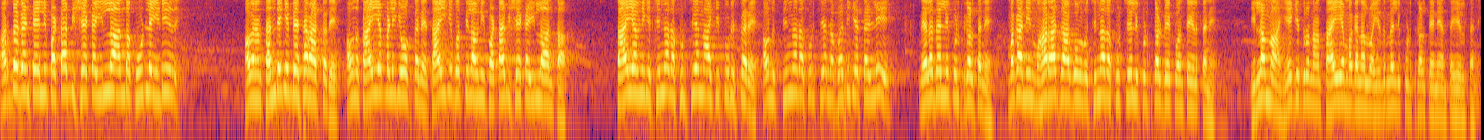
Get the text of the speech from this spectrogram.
ಅರ್ಧ ಗಂಟೆಯಲ್ಲಿ ಪಟ್ಟಾಭಿಷೇಕ ಇಲ್ಲ ಅಂದ ಕೂಡಲೇ ಇಡೀ ಅವನ ತಂದೆಗೆ ಬೇಸರ ಆಗ್ತದೆ. ಅವನು ತಾಯಿಯ ಬಳಿಗೆ ಹೋಗ್ತಾನೆ. ತಾಯಿಗೆ ಗೊತ್ತಿಲ್ಲ ಅವನಿಗೆ ಪಟ್ಟಾಭಿಷೇಕ ಇಲ್ಲ ಅಂತ. ತಾಯಿ ಅವನಿಗೆ ಚಿನ್ನದ ಕುರ್ಚಿಯನ್ನು ಹಾಕಿ ಕೂರಿಸ್ತಾರೆ. ಅವನು ಚಿನ್ನದ ಕುರ್ಚಿಯನ್ನು ಬದಿಗೆ ತಳ್ಳಿ ನೆಲದಲ್ಲಿ ಕುಳಿತುಕೊಳ್ತಾನೆ. ಮಗ, ನೀನು ಮಹಾರಾಜ ಆಗುವವನು ಚಿನ್ನದ ಕುರ್ಚಿಯಲ್ಲಿ ಕುಳಿತುಕೊಳ್ಬೇಕು ಅಂತ ಹೇಳ್ತಾನೆ. ಇಲ್ಲಮ್ಮ, ಹೇಗಿದ್ರು ನಾನು ತಾಯಿಯ ಮಗನಲ್ವ, ಎದುರಿನಲ್ಲಿ ಕುಳಿತುಕೊಳ್ತೇನೆ ಅಂತ ಹೇಳ್ತಾನೆ.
